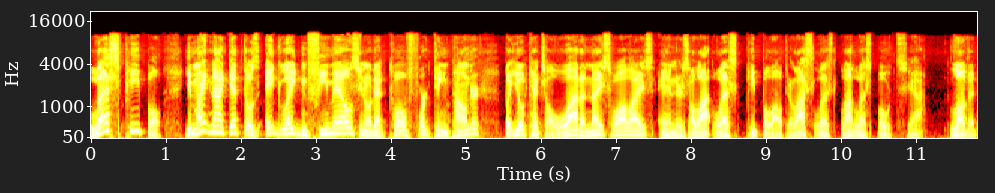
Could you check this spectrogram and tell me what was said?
Less people. You might not get those egg laden females, you know, that 12, 14 pounder, but you'll catch a lot of nice walleyes, and there's a lot less people out there, lots less, lot less boats. Yeah. Love it.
